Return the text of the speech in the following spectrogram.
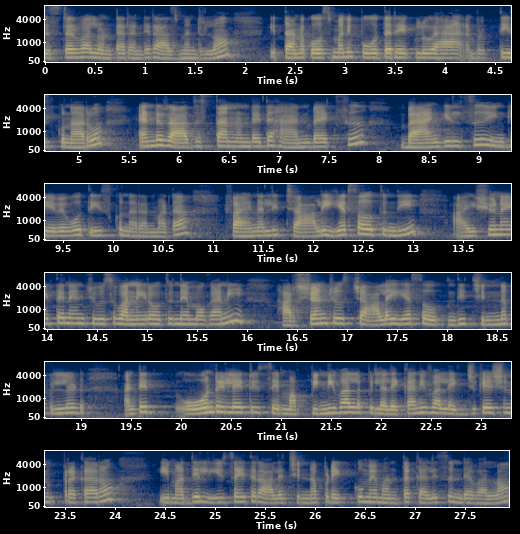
సిస్టర్ వాళ్ళు ఉంటారండి రాజమండ్రిలో. తన కోసమని పూతరేకులు హ్యా తీసుకున్నారు. అండ్ రాజస్థాన్ నుండి అయితే హ్యాండ్ బ్యాగ్స్ బ్యాంగిల్స్ ఇంకేవేవో తీసుకున్నారనమాట ఫైనల్లీ చాలా ఇయర్స్ అవుతుంది. ఐషుని అయితే నేను చూసి వన్ ఇయర్ అవుతుందేమో కానీ హర్షని చూసి చాలా ఇయర్స్ అవుతుంది. చిన్న పిల్లడు. అంటే ఓన్ రిలేటివ్స్ మా పిన్ని వాళ్ళ పిల్లలే కానీ వాళ్ళ ఎడ్యుకేషన్ ప్రకారం ఈ మధ్య లీవ్స్ అయితే రాలేదు. చిన్నప్పుడు ఎక్కువ మేమంతా కలిసి ఉండేవాళ్ళం.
